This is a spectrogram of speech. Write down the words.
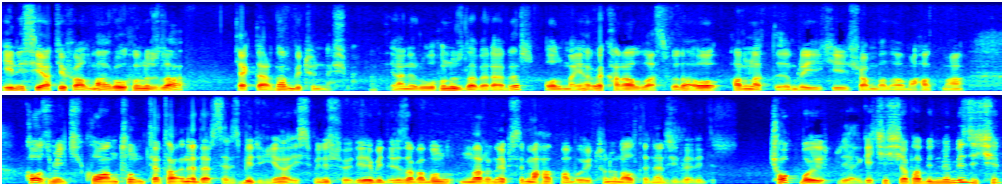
İnisiyatif alma, ruhunuzla tekrardan bütünleşme. Yani ruhunuzla beraber olmaya ve kanal vasfıyla o anlattığım Reiki, Şambala, Mahatma, kozmik, kuantum, teta ne derseniz bir dünya ismini söyleyebiliriz ama bunların hepsi Mahatma boyutunun alt enerjileridir. Çok boyutluya geçiş yapabilmemiz için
